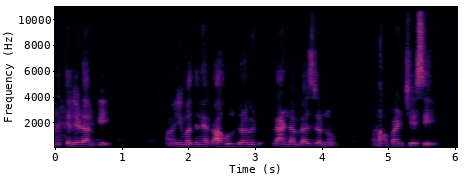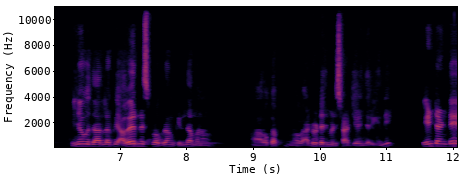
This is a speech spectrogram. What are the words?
అని తెలియడానికి మనం ఈ మధ్యనే రాహుల్ ద్రవిడ్ బ్రాండ్ అంబాసిడర్ను మనం అపాయింట్ చేసి వినియోగదారులకు అవేర్నెస్ ప్రోగ్రామ్ కింద మనం ఒక అడ్వర్టైజ్మెంట్ స్టార్ట్ చేయడం జరిగింది. ఏంటంటే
